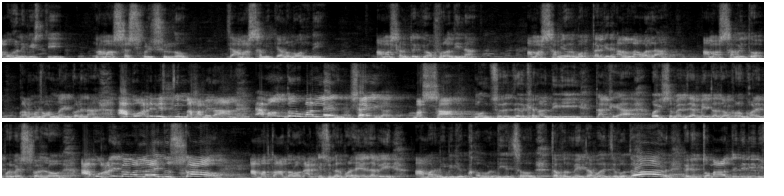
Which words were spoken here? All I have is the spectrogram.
আবু হানি বৃষ্টি নামাজ শেষ করে শুনল যে, আমার স্বামী কেন বন্দি? আমার স্বামী তো কি অপরাধী না? আমার স্বামী ওর মোত্তাকির আল্লাহ আল্লাহ আমার স্বামী তো কারও মানুষ অন্যায় করে না। আবু আলী বৃষ্টি হামেদা এমন দৌড় মারলেন, সেই বাদশাহ মনসুরের জেলখানার দিকে তাকে ওই সময় যে মেয়েটা যখন ঘরে প্রবেশ করল, আবু হানিফা বলল, এই দুষ্ট! আমার তো আদালত আর কিছুক্ষণ পর হয়ে যাবে। আমার বিবিকে খবর দিয়েছ। তখন মেয়েটা বলছে, হুজুর, এটি তোমার যদি বিবি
